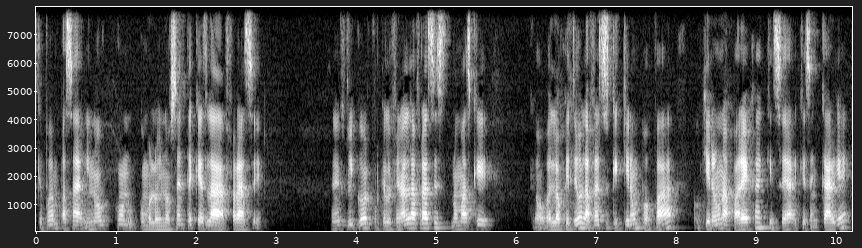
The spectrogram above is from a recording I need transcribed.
que pueden pasar y no con- como lo inocente que es la frase. ¿Sí me explico? Porque al final la frase es nomás que, o el objetivo de la frase es que quiera un papá o quiera una pareja que sea, que se encargue,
